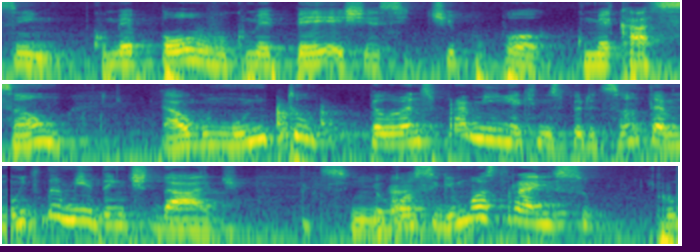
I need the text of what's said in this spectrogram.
Assim, comer polvo, comer peixe, esse tipo, pô, comer cação é algo muito, pelo menos pra mim aqui no Espírito Santo, é muito da minha identidade. Sim, Eu consegui mostrar isso pro,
